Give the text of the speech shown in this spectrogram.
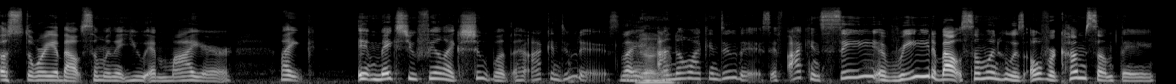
a story about someone that you admire, like, it makes you feel like shoot but i can do this like Yeah, yeah. i know i can do this if i can see and read about someone who has overcome something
